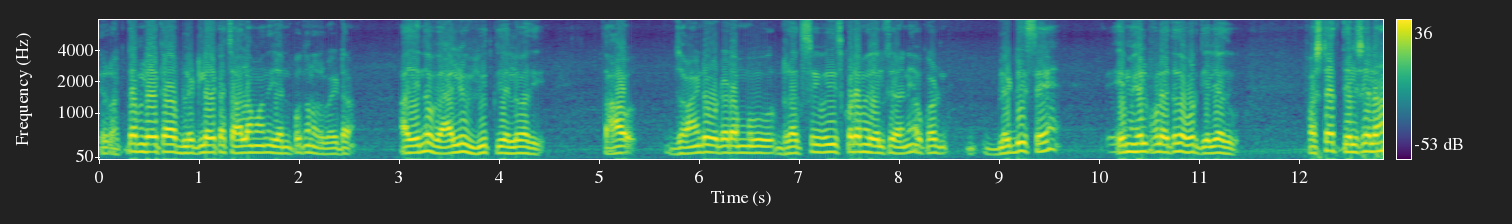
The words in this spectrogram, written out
రక్తం లేక బ్లడ్ లేక చాలామంది చనిపోతున్నారు బయట. అదేందో వాల్యూ యూత్కి తెలియదు తా జాయింట్ కొట్టడము డ్రగ్స్ ఇవి తీసుకోవడమే తెలుసు కానీ ఒక బ్లడ్ ఇస్తే ఏం హెల్ప్ఫుల్ అవుతుందో ఒకటి తెలియదు. ఫస్ట్ అది తెలిసేలా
